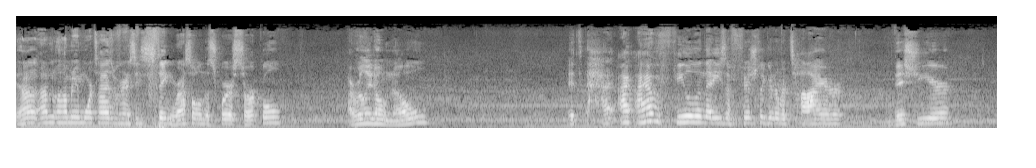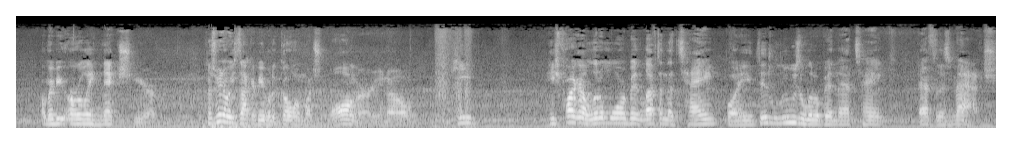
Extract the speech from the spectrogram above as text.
You I don't know how many more times we're gonna see Sting wrestle in the square circle. I really don't know. It I, I have a feeling that he's officially gonna retire this year, or maybe early next year, because we know he's not going to be able to go in much longer. You know, he he's probably got a little more bit left in the tank, but he did lose a little bit in that tank after this match.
